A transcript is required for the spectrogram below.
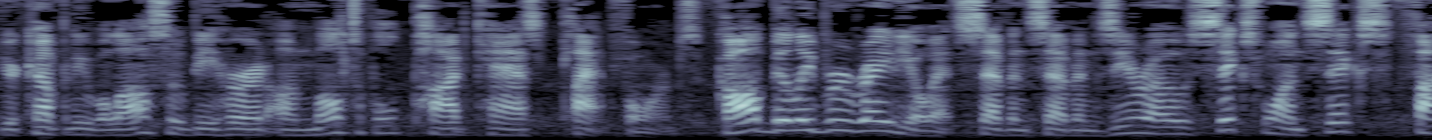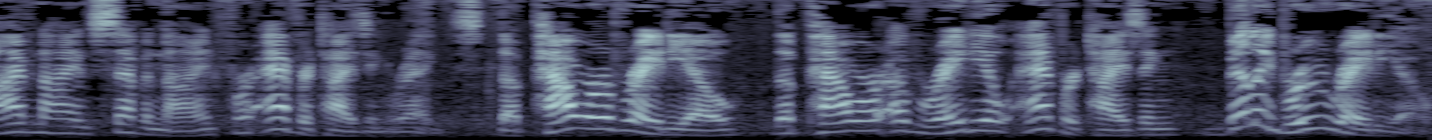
Your company will also be heard on multiple podcast platforms. Call Billy Brew Radio at 770-616-5979 for advertising regs. The power of radio, the power of radio advertising, Billy Brew Radio.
